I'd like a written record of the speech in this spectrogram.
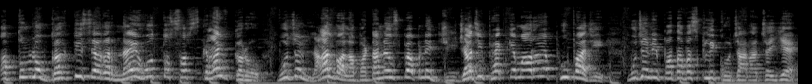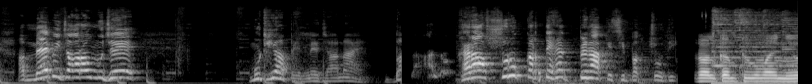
अब तुम लोग गलती से अगर नए हो तो सब्सक्राइब करो वो जो लाल वाला बटन है उस पर अपने जीजा जी फेंक के मारो या फूफा जी मुझे नहीं पता बस क्लिक हो जाना चाहिए अब मैं भी जा रहा हूं मुझे मुठिया पेलने जाना है बस खरा शुरू करते हैं बिना किसी बकचोदी welcome to my new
